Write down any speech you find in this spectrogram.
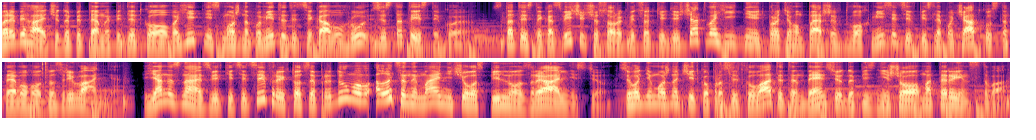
Перебігаючи до підтеми підліткова вагітність, можна помітити цікаву гру зі статистикою. Статистика свідчить, що 40% дівчат вагітніють протягом перших двох місяців після початку статевого дозрівання. Я не знаю, звідки ці цифри і хто це придумав, але це не має нічого спільного з реальністю. Сьогодні можна чітко прослідкувати тенденцію до пізнішого материнства.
